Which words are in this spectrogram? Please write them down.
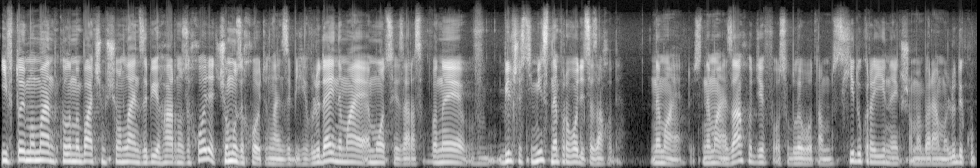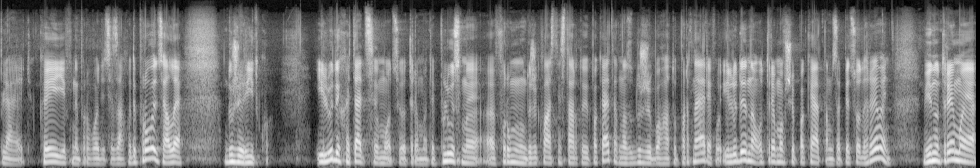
І в той момент, коли ми бачимо, що онлайн-забіги гарно заходять, чому заходять онлайн-забіги? В людей немає емоцій зараз. Вони в більшості міст не проводяться заходи. Немає. Тобто немає заходів, особливо там схід України, якщо ми беремо. Люди купляють. Київ не проводяться заходи. Проводяться, але дуже рідко. І люди хочуть цю емоцію отримати. Плюс ми е, формуємо дуже класні стартові пакети. В нас дуже багато партнерів. І людина, отримавши пакет там за 500 гривень, він отримує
